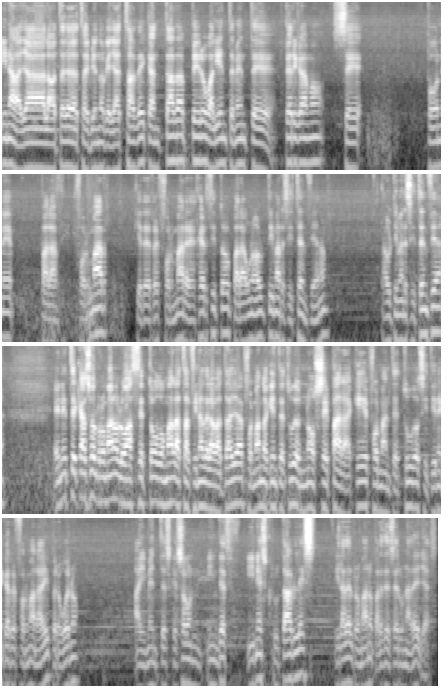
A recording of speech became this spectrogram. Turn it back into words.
Y nada, ya la batalla ya estáis viendo que ya está decantada, pero valientemente Pérgamo se pone para formar, quiere reformar el ejército para una última resistencia, ¿no? La última resistencia en este caso el romano lo hace todo mal hasta el final de la batalla, formando aquí en testudos, no sé para qué forman testudos si tiene que reformar ahí, pero bueno, hay mentes que son inescrutables y la del romano parece ser una de ellas.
